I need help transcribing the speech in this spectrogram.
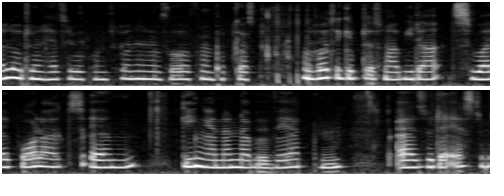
Hallo Leute und herzlich willkommen zu einer neuen Folge von meinem Podcast. Und heute gibt es mal wieder zwei Brawler ähm, gegeneinander bewerten. Also der erste,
